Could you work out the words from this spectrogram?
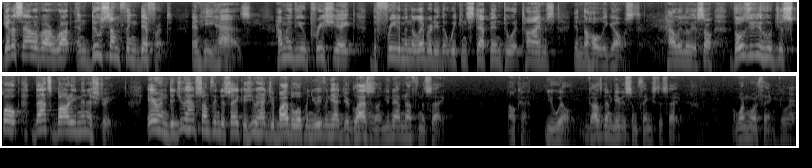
get us out of our rut, and do something different and He has. How many of you appreciate the freedom and the liberty that we can step into at times in the Holy Ghost? Hallelujah. So, those of you who just spoke, that's body ministry. Aaron, did you have something to say? Because you had your Bible open, you even had your glasses on. You didn't have nothing to say. Okay, you will. God's going to give you some things to say. One more thing. Go ahead.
